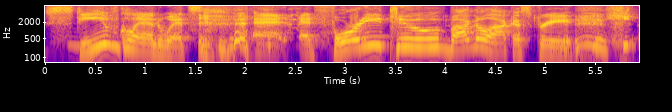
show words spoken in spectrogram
Steve Glandwitz at, at 42 Bagalaka Street. He,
